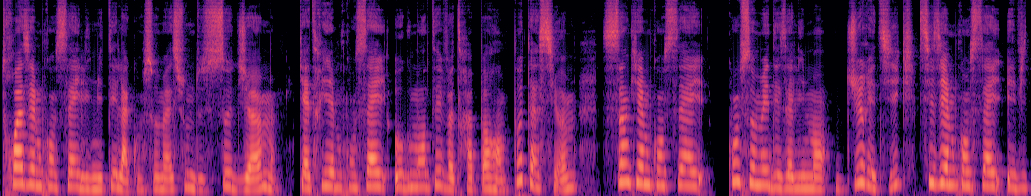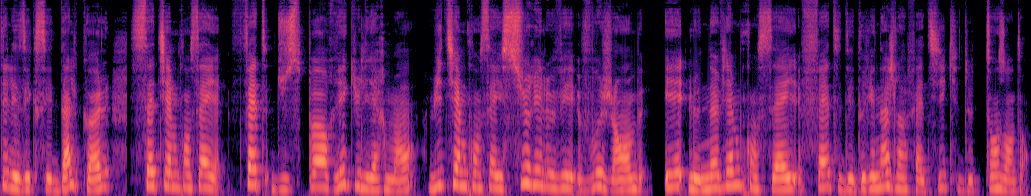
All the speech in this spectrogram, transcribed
Troisième conseil, limiter la consommation de sodium. Quatrième conseil, augmenter votre apport en potassium. Cinquième conseil, consommer des aliments diurétiques. Sixième conseil, éviter les excès d'alcool. Septième conseil, faites du sport régulièrement. Huitième conseil, surélevez vos jambes. Et le neuvième conseil, faites des drainages lymphatiques de temps en temps.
